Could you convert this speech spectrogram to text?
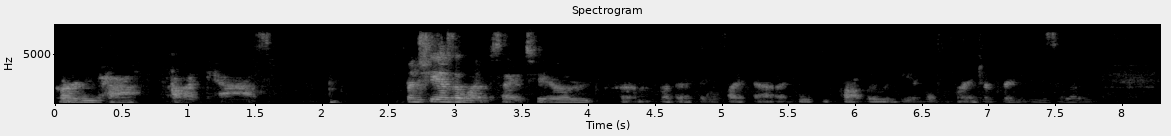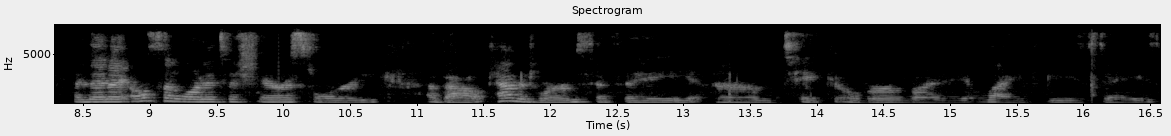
Garden Path and she has a website too and um, other things like that. I think you probably would be able to find her pretty easily. And then I also wanted to share a story about cabbage worms since they um, take over my life these days.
